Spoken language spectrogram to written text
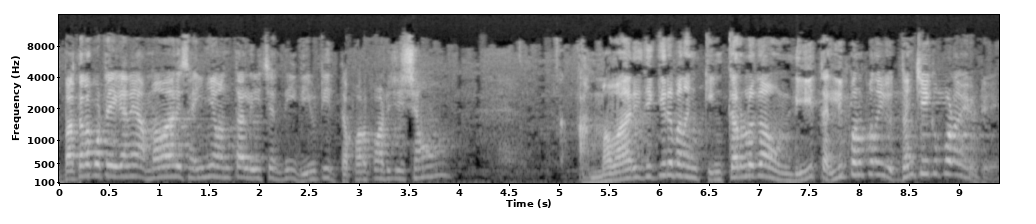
బదలగొట్టేయగానే అమ్మవారి సైన్యం అంతా లేచింది. ఇదేమిటి ఇంత పొరపాటు చేశాం? అమ్మవారి దగ్గర మనం కింకరులుగా ఉండి తల్లి పనుపున యుద్ధం చేయకపోవడం ఏమిటి?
